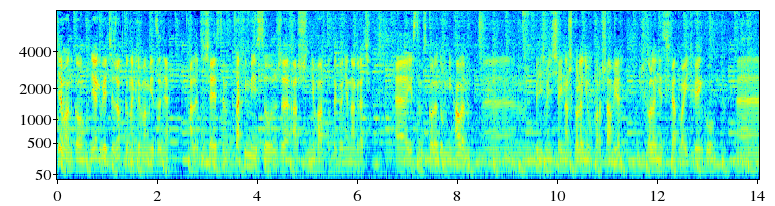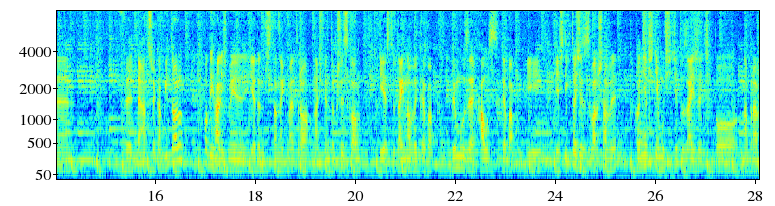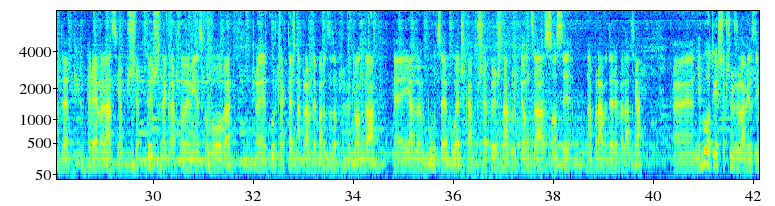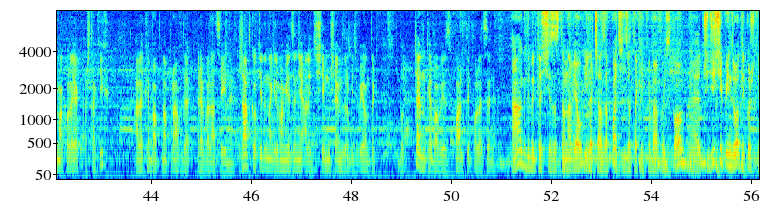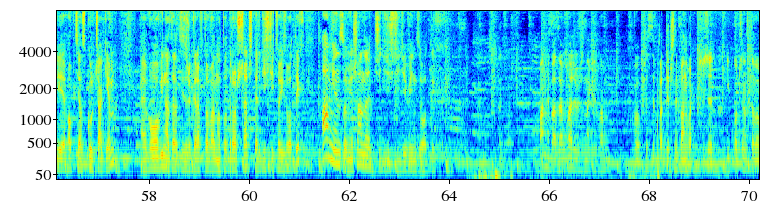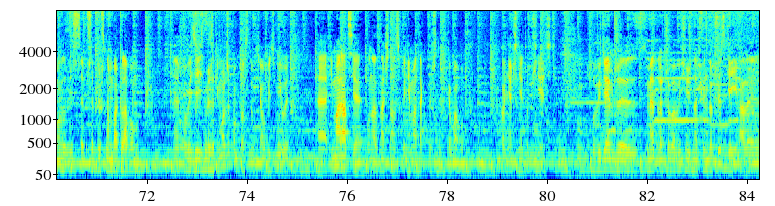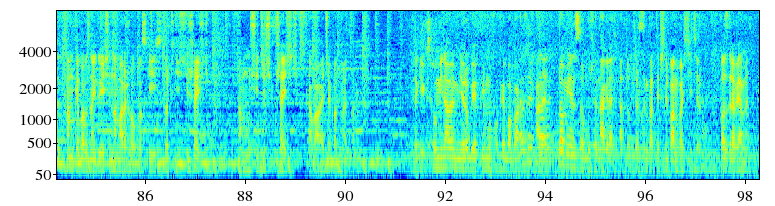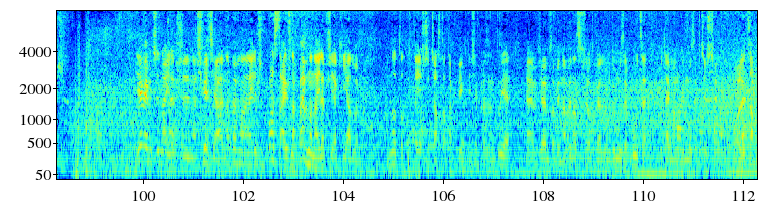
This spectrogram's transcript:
Siemanko, jak wiecie rzadko nagrywam jedzenie, ale dzisiaj jestem w takim miejscu, że aż nie warto tego nie nagrać. E, jestem z kolegą Michałem. E, byliśmy dzisiaj na szkoleniu w Warszawie, szkolenie z światła i dźwięku e, w Teatrze Kapitol. Podjechaliśmy jeden przystanek metro na Świętokrzyską i jest tutaj nowy kebab Gymuze House Kebab i jeśli ktoś jest z Warszawy, koniecznie musicie tu zajrzeć, bo naprawdę rewelacja, przepyszne kraftowe mięsko wołowe. E, Kurczak też naprawdę bardzo dobrze wygląda. E, Jadłem w bułce, bułeczka przepyszna, chrupiąca, sosy, naprawdę rewelacja. E, Nie było tu jeszcze książula, więc nie ma kolejek aż takich ale kebab naprawdę rewelacyjny. Rzadko kiedy nagrywam jedzenie, ale dzisiaj musiałem zrobić wyjątek, bo ten kebab jest warty polecenia. A gdyby ktoś się zastanawiał, ile trzeba zapłacić za takie kebabisko, e, 35 zł kosztuje opcja z kurczakiem. E, Wołowina z racji, że kraftowa, no to droższa, 40 coś złotych, a mięso mieszane 39 zł. Pan chyba zauważył, że nagrywam, bo przesympatyczny pan przyszedł i poczęstował nas jeszcze przepyszną baklawą. E, powiedzieliśmy, że może po prostu chciał być miły. E, I ma rację, u nas na Śląsku nie ma tak pysznych kebabów. Koniecznie tu przyjedźcie. Powiedziałem, że z metra trzeba wysiąść na Świętokrzyskiej, ale sam kebab znajduje się na Marszałkowskiej 136. Tam musicie się przejść kawałeczek od metra. Tak jak wspominałem, nie robię filmów o kebabach, ale to mięso muszę nagrać, a tu przesympatyczny pan właściciel. Pozdrawiamy. Nie wiem, czy najlepszy na świecie, ale na pewno najlepszy w Polsce, a już na pewno najlepszy, jaki jadłem. No to tutaj jeszcze ciasto tak pięknie się prezentuje. E, wziąłem sobie na wynos w środku, jadłem gymuzę w bułce. Tutaj mam gymuzę w cieście. Polecam.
